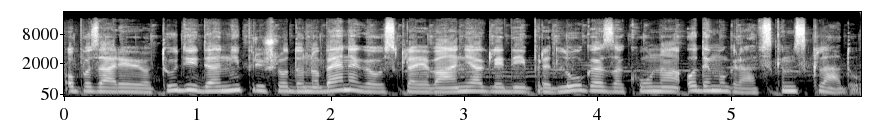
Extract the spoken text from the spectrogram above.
Opozarjajo tudi, da ni prišlo do nobenega usklajevanja glede predloga zakona o demografskem skladu.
